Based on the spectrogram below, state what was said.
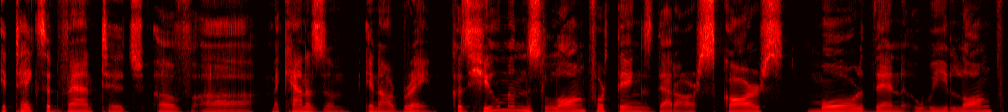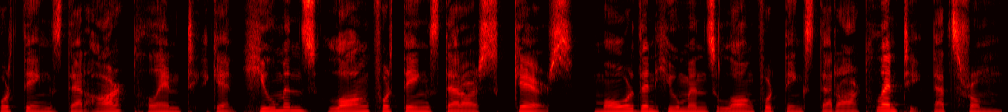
it takes advantage of a mechanism in our brain because humans long for things that are scarce more than we long for things that are plenty. Again, humans long for things that are scarce more than humans long for things that are plenty. That's from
